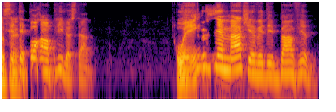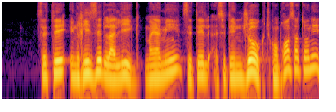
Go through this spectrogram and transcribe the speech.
c'était pas rempli le stade. Oui. Au deuxième match, il y avait des bancs vides. C'était une risée de la ligue. Miami, c'était une joke. Tu comprends ça, Tony?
